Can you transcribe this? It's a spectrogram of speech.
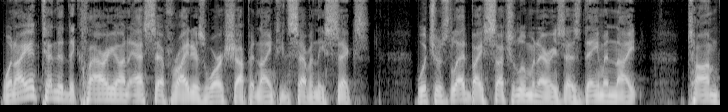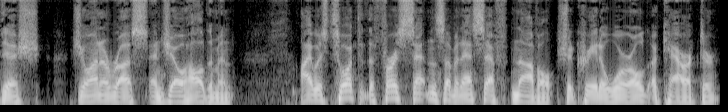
When I attended the Clarion SF Writers Workshop in 1976, which was led by such luminaries as Damon Knight, Tom Disch, Joanna Russ, and Joe Haldeman, I was taught that the first sentence of an SF novel should create a world, a character,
